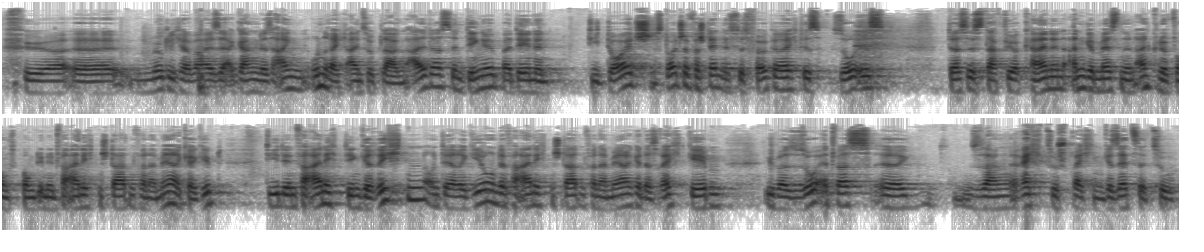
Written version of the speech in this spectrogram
für äh, möglicherweise ergangenes Unrecht einzuklagen. All das sind Dinge, bei denen die Deutsch, das deutsche Verständnis des Völkerrechts so ist, dass es dafür keinen angemessenen Anknüpfungspunkt in den Vereinigten Staaten von Amerika gibt, die den, Vereinigten, den Gerichten und der Regierung der Vereinigten Staaten von Amerika das Recht geben, über so etwas äh, sozusagen Recht zu sprechen, Gesetze zu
